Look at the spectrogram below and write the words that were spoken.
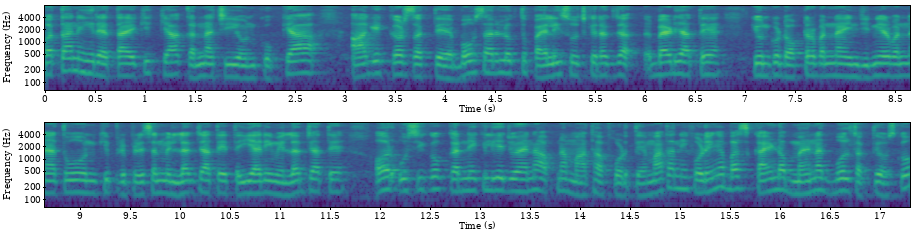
पता नहीं रहता है कि क्या करना चाहिए उनको, क्या आगे कर सकते हैं। बहुत सारे लोग तो पहले ही सोच के रख जा, बैठ जाते हैं। कि उनको डॉक्टर बनना है, इंजीनियर बनना है तो वो उनकी प्रिपरेशन में लग जाते तैयारी में लग जाते और उसी को करने के लिए जो है ना अपना माथा फोड़ते हैं। माथा नहीं फोड़ेंगे, बस काइंड ऑफ़ मेहनत बोल सकते हो उसको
